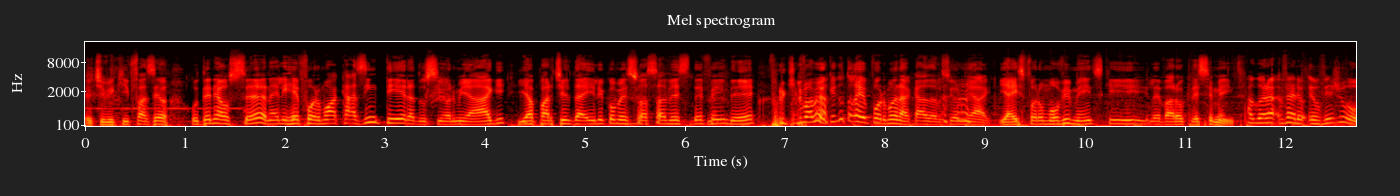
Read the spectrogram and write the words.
Eu tive que fazer. O Daniel San, né? Ele reformou a casa inteira do Sr. Miyagi e a partir daí ele começou a saber se defender. Porque ele falou: Meu, por que que eu tô reformando a casa do Sr. Miyagi? E aí foram movimentos que levaram ao crescimento. Agora, velho, eu vejo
